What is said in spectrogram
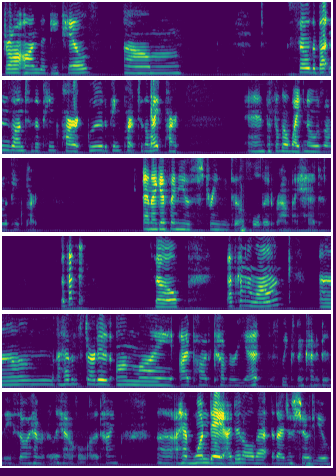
draw on the details. Um, sew the buttons onto the pink part, glue the pink part to the white part, and put the little white nose on the pink part. And I guess I need a string to hold it around my head. But that's it. So that's coming along. Um, I haven't started on my iPod cover yet. This week's been kind of busy, so I haven't really had a whole lot of time. Uh, I had one day. I did all that that I just showed you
